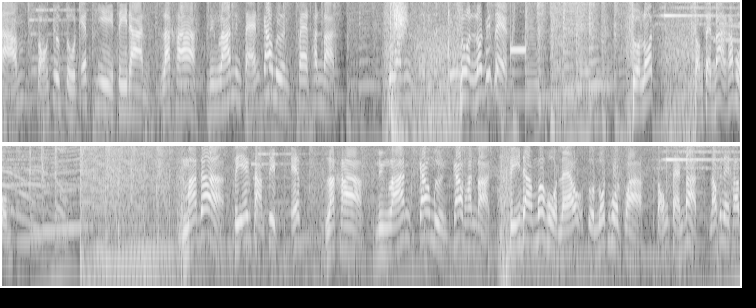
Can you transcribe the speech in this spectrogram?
3 2.0 SP ซีดาน ราคา 1 1 9 8 0 0 0 บาท ส่วนส่วนลดพิเศษ ส่วนลด 200,000บาทครับผม Mazda CX 30 S ราคา 1 9 9 0 0 0 บาท สีดำว่าโหดแล้ว ส่วนลดโหดกว่า 200,000บาท รับไปเลยครับ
